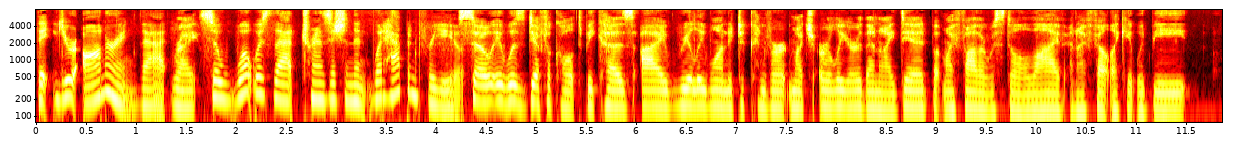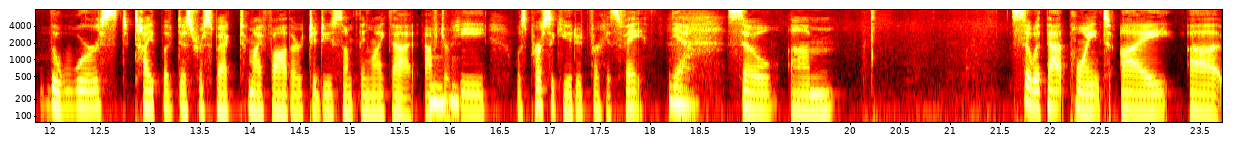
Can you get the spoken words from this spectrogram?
that you're honoring that. Right. So what was that transition? Then what happened for you? So it was difficult because I really wanted to convert much earlier than I did, but my father was still alive, and I felt like it would be the worst type of disrespect to my father to do something like that after he was persecuted for his faith. Yeah. So, um, so at that point, I uh,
